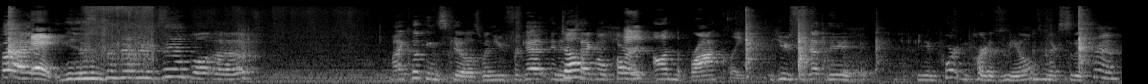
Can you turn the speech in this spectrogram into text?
but hey. is another example of my cooking skills. When you forget an Don't integral part, on the broccoli. you forget the the important part of the meal mm-hmm. next to the shrimp.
